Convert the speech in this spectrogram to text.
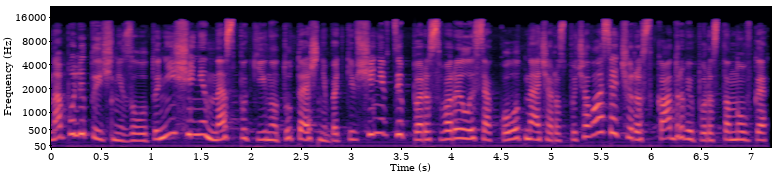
На політичній Золотоніщині неспокійно. Тутешні батьківщинівці пересварилися. Колотнеча розпочалася через кадрові перестановки.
